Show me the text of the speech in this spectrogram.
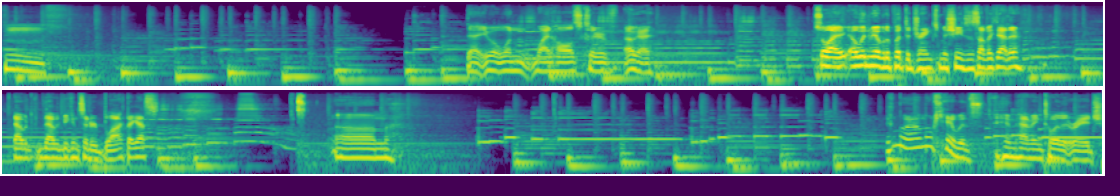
Hmm. That you want one wide halls clear of okay. So I, I wouldn't be able to put the drinks machines and stuff like that there? That would that would be considered blocked, I guess. Um I'm okay with him having toilet rage.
